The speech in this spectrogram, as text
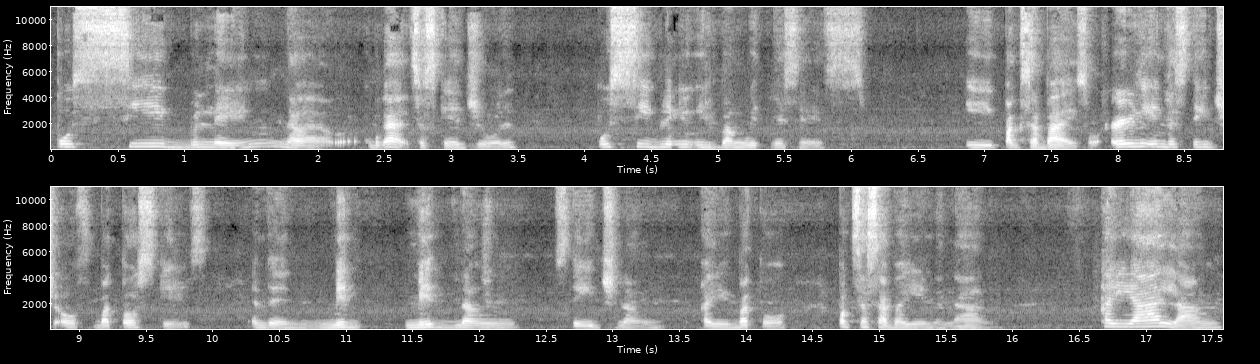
posibleng na, kumbaga sa schedule, posibleng yung ibang witnesses ipagsabay. So early in the stage of Bato's case and then mid mid ng stage ng kay Bato, pagsasabayin na lang. Kaya lang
